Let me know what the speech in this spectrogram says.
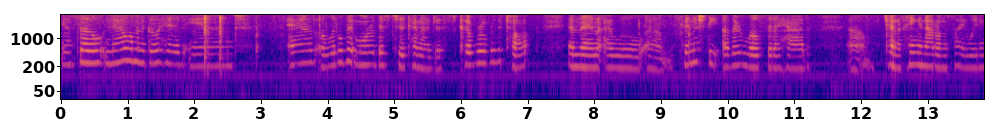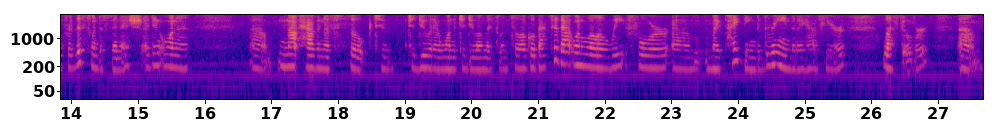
And so now I'm going to go ahead and add a little bit more of this to kind of just cover over the top. And then I will um, finish the other loaf that I had um, kind of hanging out on the side waiting for this one to finish. I didn't want to um, not have enough soap to, to do what I wanted to do on this one. So I'll go back to that one while I wait for um, my piping, the green that I have here left over, um,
